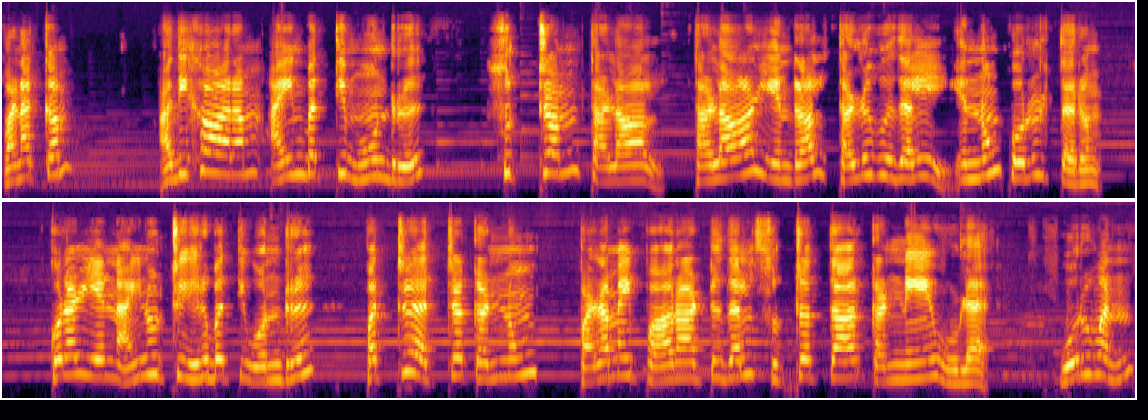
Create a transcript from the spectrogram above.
வணக்கம். அதிகாரம் ஐம்பத்தி மூன்று சுற்றம் தளால் தளால் என்றால் தழுவுதல் என்னும் பொருள் தரும். குரல் எண் ஐநூற்று இருபத்தி ஒன்று பற்று அற்ற கண்ணும் பழமை பாராட்டுதல் சுற்றத்தார் கண்ணே உள. ஒருவன்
